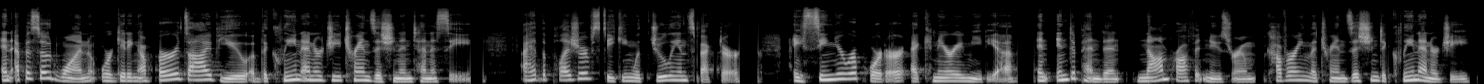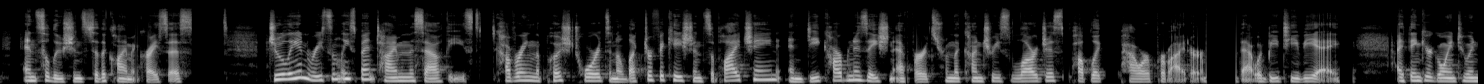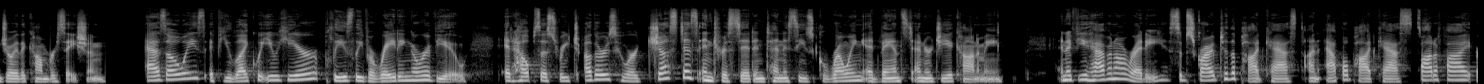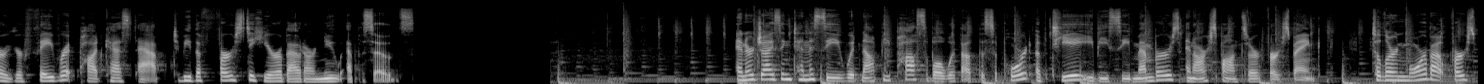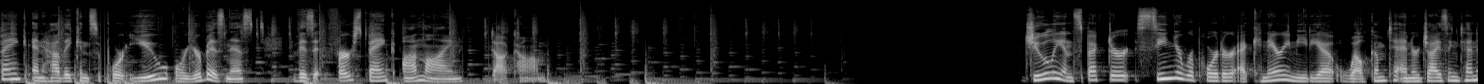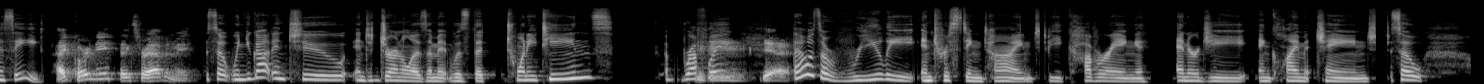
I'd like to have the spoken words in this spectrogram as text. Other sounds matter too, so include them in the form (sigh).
In episode one, we're getting a bird's eye view of the clean energy transition in Tennessee. I had the pleasure of speaking with Julian Spector, a senior reporter at Canary Media, an independent, nonprofit newsroom covering the transition to clean energy and solutions to the climate crisis. Julian recently spent time in the Southeast, covering the push towards an electrification supply chain and decarbonization efforts from the country's largest public power provider. That would be TVA. I think you're going to enjoy the conversation. As always, if you like what you hear, please leave a rating or review. It helps us reach others who are just as interested in Tennessee's growing advanced energy economy. And if you haven't already, subscribe to the podcast on Apple Podcasts, Spotify, or your favorite podcast app to be the first to hear about our new episodes. Energizing Tennessee would not be possible without the support of TAEBC members and our sponsor, FirstBank. To learn more about FirstBank and how they can support you or your business, visit firstbankonline.com. Julian Spector, senior reporter at Canary Media, welcome to Energizing Tennessee. Hi, Cortney. Thanks for having me. So, when you got into into journalism, it was the twenty teens, roughly. Mm-hmm. Yeah, that was a really interesting time to be covering energy and climate change. So,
